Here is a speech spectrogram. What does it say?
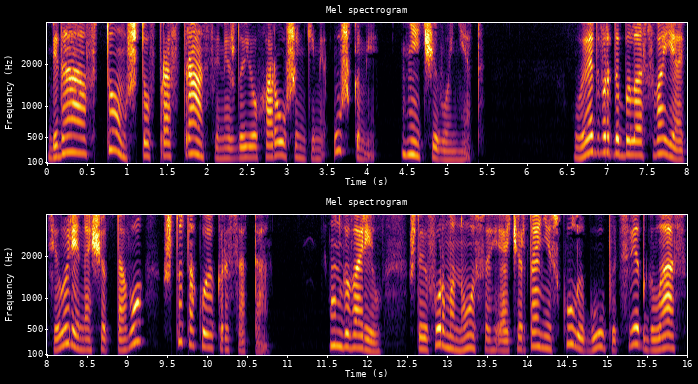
Беда в том, что в пространстве между ее хорошенькими ушками ничего нет. У Эдварда была своя теория насчет того, что такое красота. Он говорил, что и форма носа, и очертания скул и губ, и цвет глаз,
